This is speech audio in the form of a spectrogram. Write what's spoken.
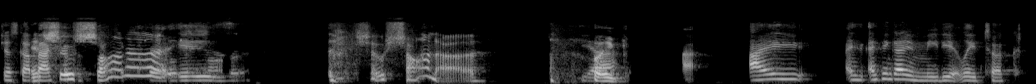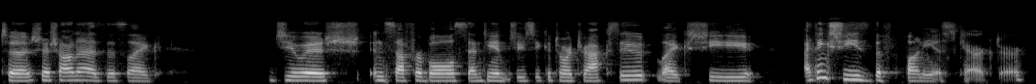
Just got and back. Shoshana is Shoshana. Yeah. Like I, I I think I immediately took to Shoshana as this like Jewish, insufferable, sentient, juicy couture tracksuit. Like she, I think she's the funniest character.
